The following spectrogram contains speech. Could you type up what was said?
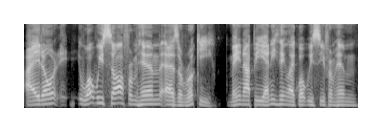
I don't. What we saw from him as a rookie may not be anything like what we see from him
